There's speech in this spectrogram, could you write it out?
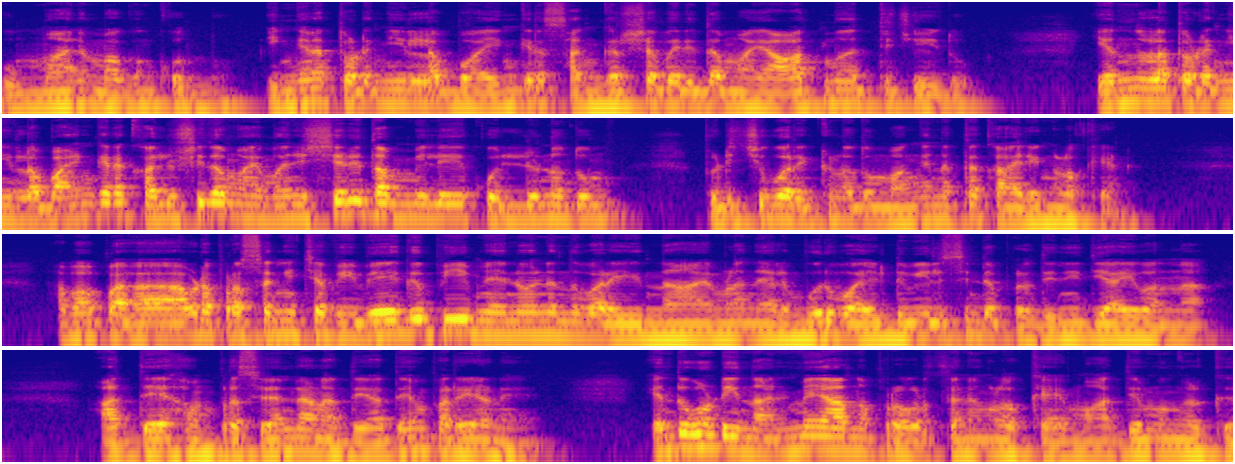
ഉമ്മാനും മകൻ കൊന്നു ഇങ്ങനെ തുടങ്ങിയുള്ള ഭയങ്കര സംഘർഷഭരിതമായ ആത്മഹത്യ ചെയ്തു എന്നുള്ള തുടങ്ങിയുള്ള ഭയങ്കര കലുഷിതമായ മനുഷ്യർ തമ്മിൽ കൊല്ലുന്നതും പിടിച്ചു പറിക്കുന്നതും അങ്ങനത്തെ കാര്യങ്ങളൊക്കെയാണ്. അപ്പോൾ അവിടെ പ്രസംഗിച്ച വിവേക് പി മേനോൻ എന്ന് പറയുന്ന നമ്മളെ നിലമ്പൂർ വൈൽഡ് വീൽസിന്റെ പ്രതിനിധിയായി വന്ന അദ്ദേഹം പ്രസിഡന്റാണ് അദ്ദേഹം. അദ്ദേഹം പറയാണ് എന്തുകൊണ്ട് ഈ നന്മയാർന്ന പ്രവർത്തനങ്ങളൊക്കെ മാധ്യമങ്ങൾക്ക്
